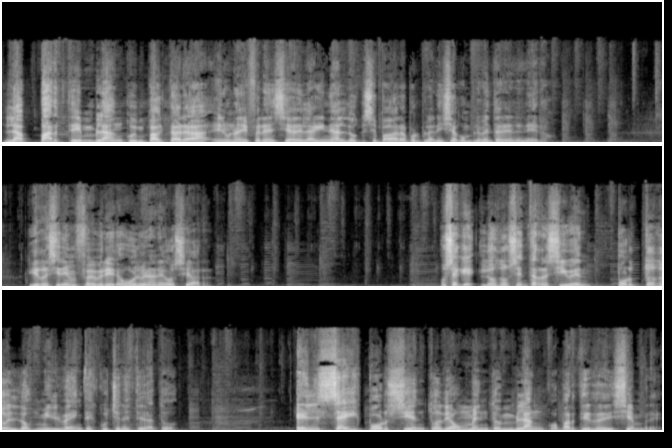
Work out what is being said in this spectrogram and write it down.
la parte en blanco impactará en una diferencia del aguinaldo que se pagará por planilla complementaria en enero. Y recién en febrero vuelven a negociar. O sea que los docentes reciben por todo el 2020, escuchen este dato, el 6% de aumento en blanco a partir de diciembre.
